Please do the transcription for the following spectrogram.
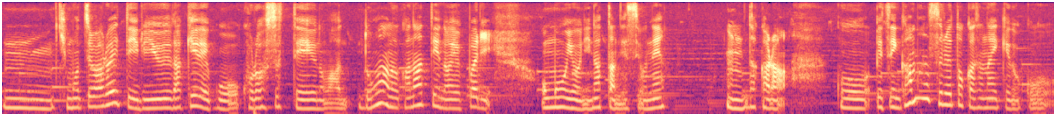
ううん気持ち悪いっていう理由だけでこう殺すっていうのはどうなのかなっていうのはやっぱり思うようになったんですよね。うん、だからこう別に我慢するとかじゃないけどこ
